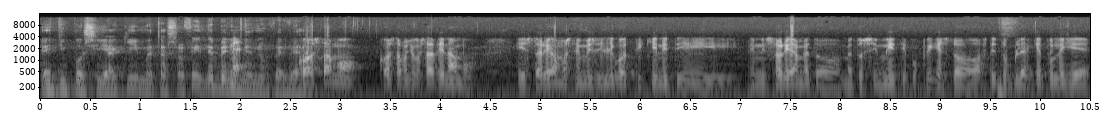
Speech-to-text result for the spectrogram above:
εντυπωσιακή μεταστροφή. Δεν ναι. περιμένω ναι. βέβαια. Κώστα μου, Κώστα μου και Κωνσταντίνα μου. Η ιστορία όμως θυμίζει λίγο εκείνη τη, την ιστορία με το, με το Σιμίτη που πήγε στο αυτή του Μπλερ και του έλεγε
